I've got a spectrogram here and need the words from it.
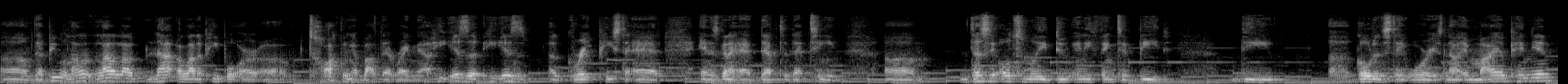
um, that people a lot, a lot, a lot, not a lot of people are um, talking about that right now. He is a he is a great piece to add, and is going to add depth to that team. Um, does it ultimately do anything to beat the uh, Golden State Warriors? Now, in my opinion.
